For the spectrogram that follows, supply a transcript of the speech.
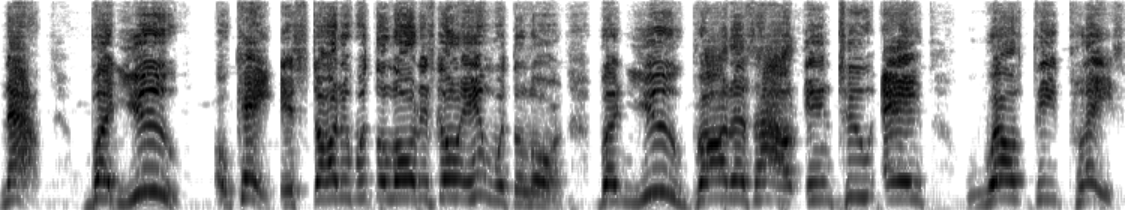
Now, but you Okay, it started with the Lord, it's going to end with the Lord. But you brought us out into a wealthy place.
